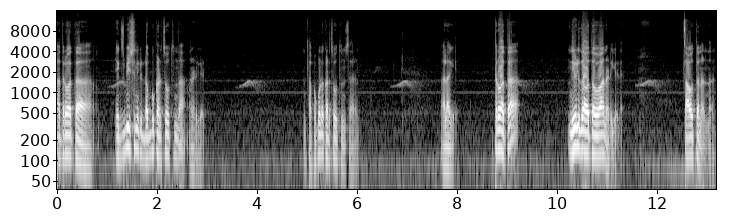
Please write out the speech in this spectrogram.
ఆ తర్వాత ఎగ్జిబిషన్కి డబ్బు ఖర్చు అవుతుందా? అని అడిగాడు. తప్పకుండా ఖర్చు అవుతుంది సార్. అలాగే. తర్వాత నీళ్ళు తాగుతావా అని అడిగాడు. తాగుతానన్నాను.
